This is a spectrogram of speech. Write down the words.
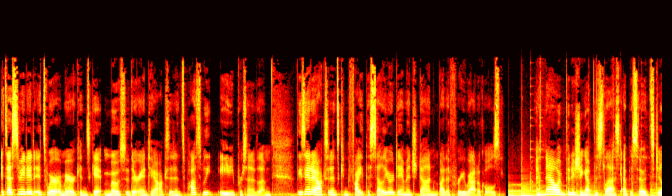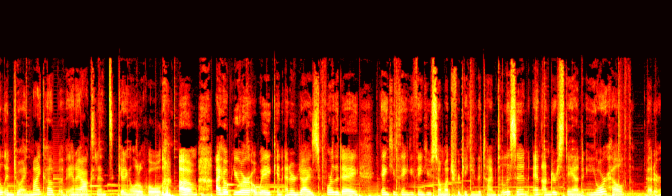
It's estimated it's where Americans get most of their antioxidants, possibly 80% of them. These antioxidants can fight the cellular damage done by the free radicals. And now I'm finishing up this last episode, still enjoying my cup of antioxidants, getting a little cold. Um, I hope you are awake and energized for the day. Thank you, thank you, thank you so much for taking the time to listen and understand your health better.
